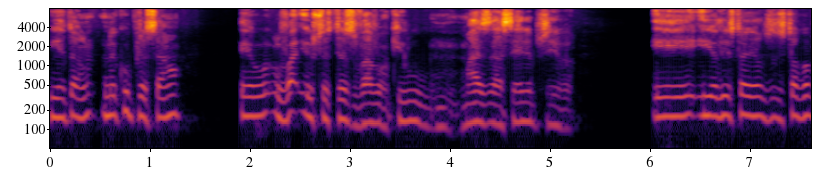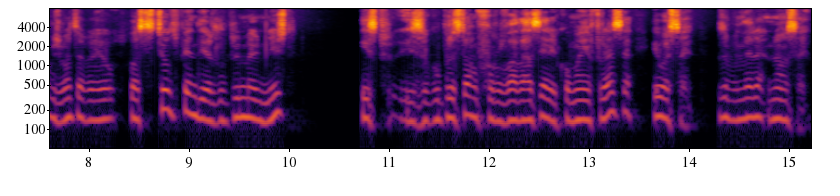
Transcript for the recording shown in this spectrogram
E então, na cooperação, eu, eu, os franceses levavam aquilo o mais à sério possível. E, e eu disse a eles, Gomes, eu, se eu depender do Primeiro-Ministro, e se a cooperação for levada a sério como é em França, eu aceito. Mas a primeira, não aceito.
